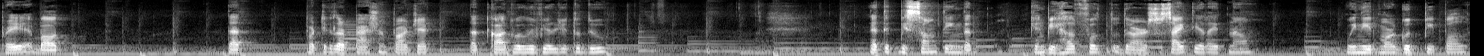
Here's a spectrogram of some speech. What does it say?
Pray about that particular passion project that God will reveal you to do. Let it be something that can be helpful to our society right now. We need more good people.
